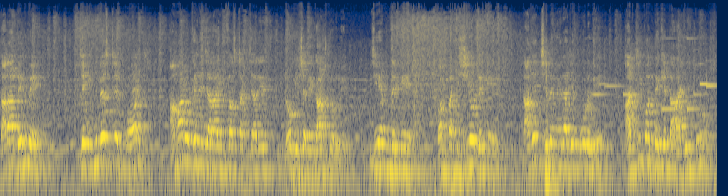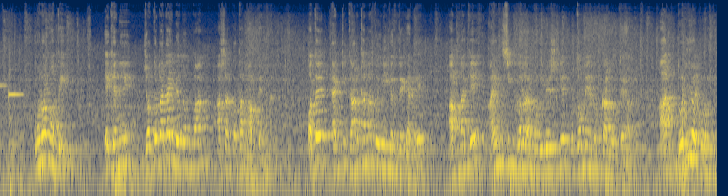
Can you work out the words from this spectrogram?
তারা দেখবে যে ইনভেস্টের পর আমার ওখানে যারা ইনফ্রাস্ট্রাকচারের লোক হিসেবে কাজ করবে জিএম থেকে কোম্পানি সিও থেকে, তাদের ছেলেমেয়েরা যে পড়বে আর্জিকর দেখে তারা কিন্তু কোনো মতেই এখানে যত টাকাই বেতন পান, আসার কথা ভাববেন না। অতএব একটি কারখানা তৈরি করতে গেলে আপনাকে আইন শৃঙ্খলার পরিবেশকে প্রথমে রক্ষা করতে হবে। আর দলীয় কর্মী,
